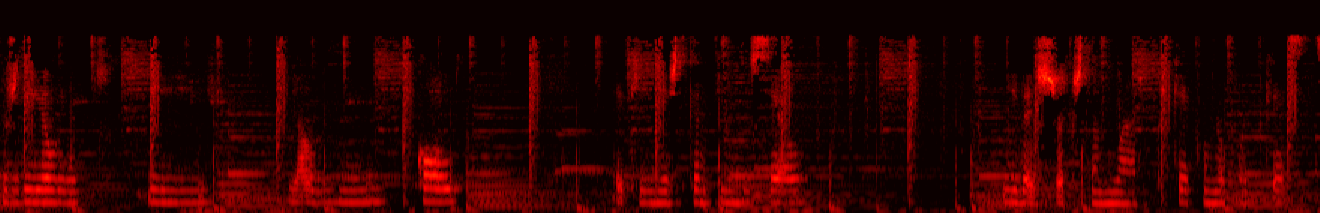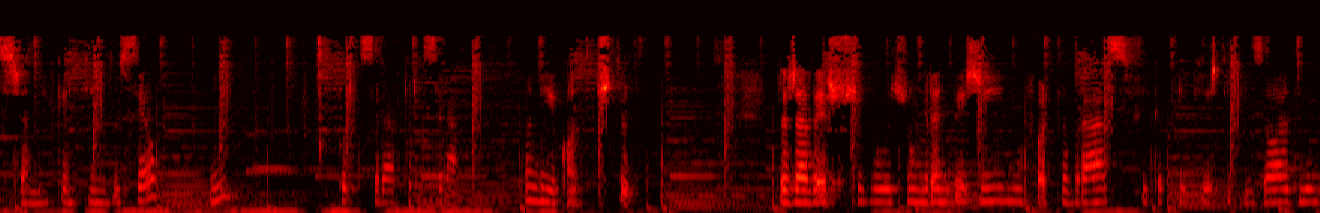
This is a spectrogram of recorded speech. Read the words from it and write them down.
vos dê alento e e algum colo aqui neste cantinho do céu e deixo a questão no ar, porque é que o meu podcast se chama Cantinho do Céu? Hum? Porque será, porque será? Um dia conto-vos tudo. Para já deixo-vos um grande beijinho, um forte abraço, fica por aqui este episódio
